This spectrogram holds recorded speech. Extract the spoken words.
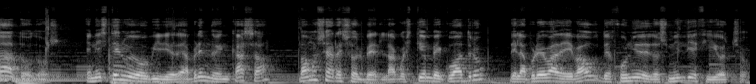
Hola a todos, en este nuevo vídeo de Aprendo en Casa vamos a resolver la cuestión B4 de la prueba de EBAU de junio de 2018.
